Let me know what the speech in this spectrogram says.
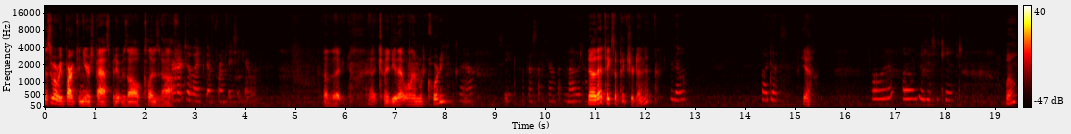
This is where we parked in years past, but it was all closed off. Turn it to like the front facing camera. Of the, uh, can I do that while I'm recording? Yeah. See? I press that camera button. No. No, that takes a picture, doesn't it? No. Oh, it does. Yeah. Oh, oh, I guess you can't. Well,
